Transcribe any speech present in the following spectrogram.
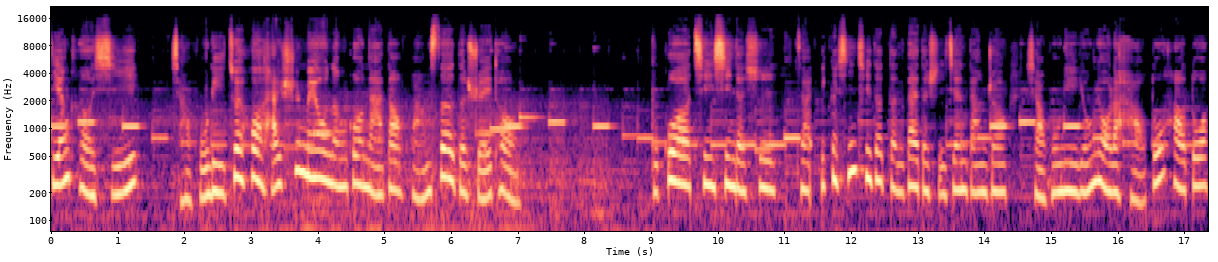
点可惜，小狐狸最后还是没有能够拿到黄色的水桶。不过庆幸的是，在一个星期的等待的时间当中，小狐狸拥有了好多好多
